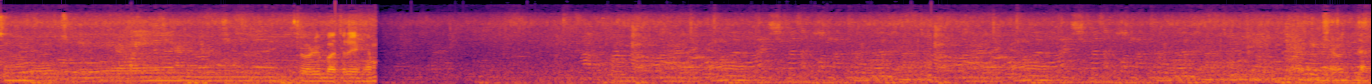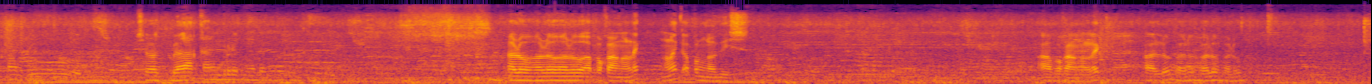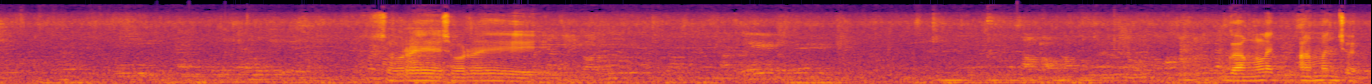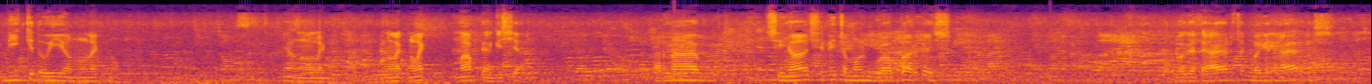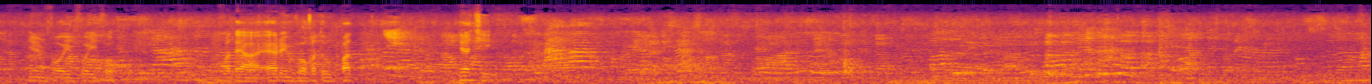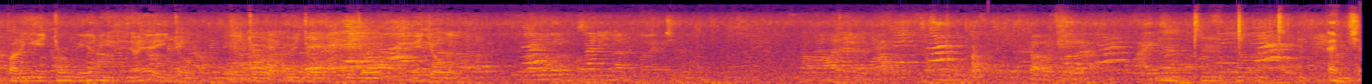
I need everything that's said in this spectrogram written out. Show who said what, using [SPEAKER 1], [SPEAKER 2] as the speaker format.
[SPEAKER 1] Sorry baterai hem. Cerot belakang bro. Ada. Halo halo halo apakah ngelek? Ngelek apa enggak guys? Apakah ngelek? Halo halo halo halo. Sore sore. Gak ngelek aman coy. Dikit oh iya ngelek no. Ya ngelek. Ngelek ngelek. Maaf ya guys ya. Karena sinyal sini cuma dua bar guys. Bagi THR cen bagi THR guys. Info info info. Info THR info ketupat. Ya Ci. Paling hijau iya nih ini aja hijau hijau hijau hijau. Hijau eh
